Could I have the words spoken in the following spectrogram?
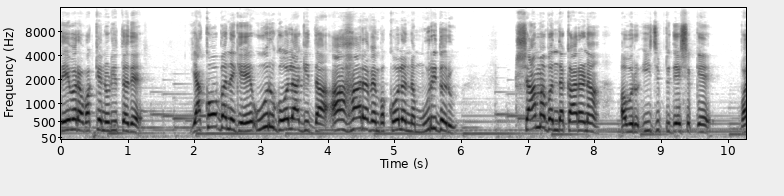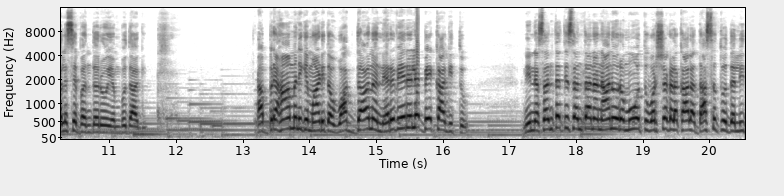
ದೇವರ ವಾಕ್ಯ ನುಡಿಯುತ್ತದೆ ಯಾಕೋಬನಿಗೆ ಊರು ಗೋಲಾಗಿದ್ದ ಆಹಾರವೆಂಬ ಕೋಲನ್ನು ಮುರಿದರು. ಕ್ಷಾಮ ಬಂದ ಕಾರಣ ಅವರು ಈಜಿಪ್ಟ್ ದೇಶಕ್ಕೆ ವಲಸೆ ಬಂದರು ಎಂಬುದಾಗಿ. ಅಬ್ರಹಾಮನಿಗೆ ಮಾಡಿದ ವಾಗ್ದಾನ ನೆರವೇರಲೇಬೇಕಾಗಿತ್ತು. ನಿನ್ನ ಸಂತತಿ ಸಂತಾನ ನಾನೂರ ಮೂವತ್ತು ವರ್ಷಗಳ ಕಾಲ ದಾಸತ್ವದಲ್ಲಿ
